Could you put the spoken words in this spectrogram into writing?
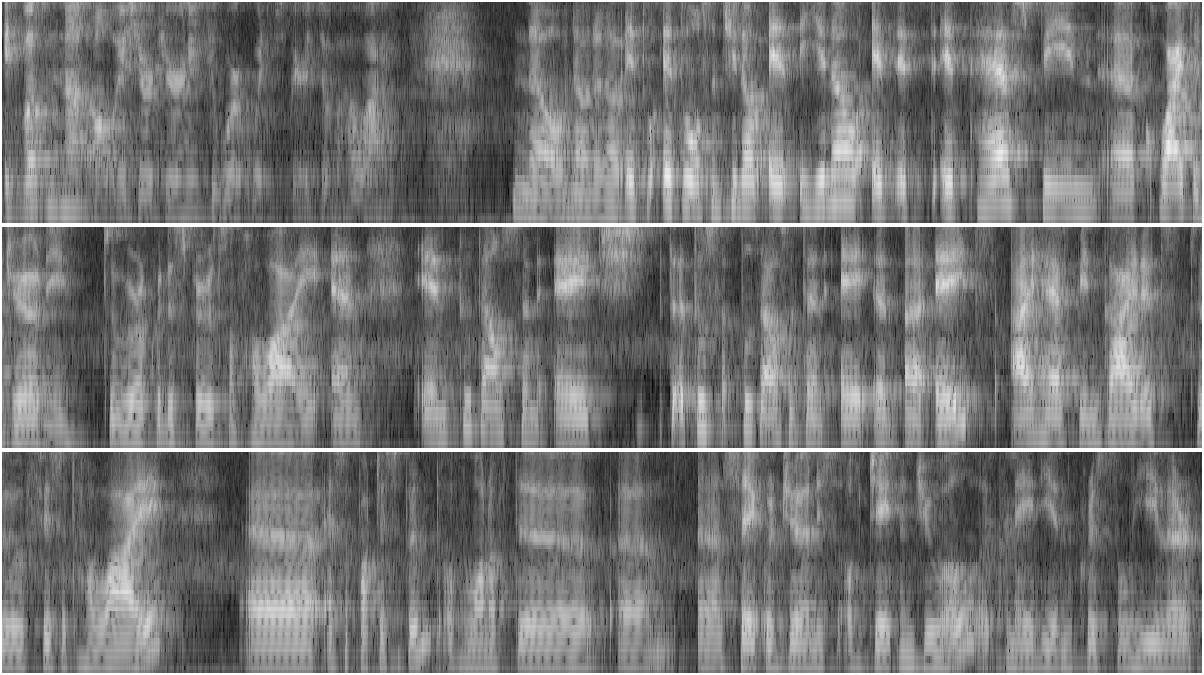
it was not always your journey to work with the spirits of Hawaii. No, no, no, no. It it wasn't. You know, it you know it it it has been uh, quite a journey to work with the spirits of Hawaii. And in 2008, 2008, uh, I have been guided to visit Hawaii uh, as a participant of one of the um, uh, sacred journeys of Jade and Jewel, a Canadian crystal healer.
